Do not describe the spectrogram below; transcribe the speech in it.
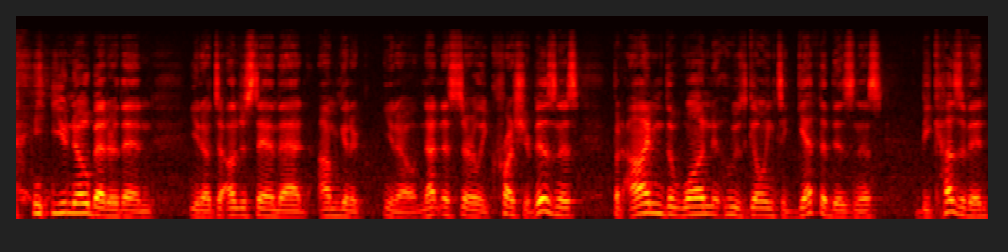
you know better than you know to understand that I'm gonna you know not necessarily crush your business, but I'm the one who's going to get the business because of it,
